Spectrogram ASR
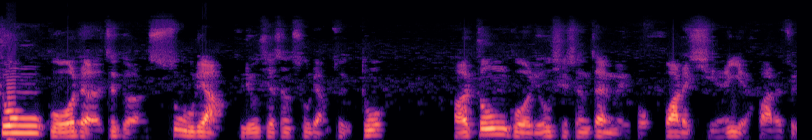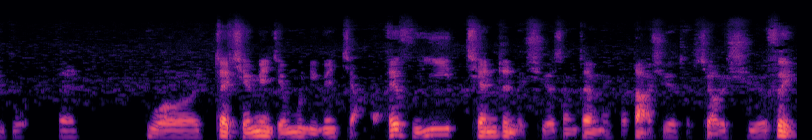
中国的这个数量留学生数量最多，而中国留学生在美国花的钱也花的最多。呃，我在前面节目里面讲的。F 一签证的学生在美国大学交的学费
